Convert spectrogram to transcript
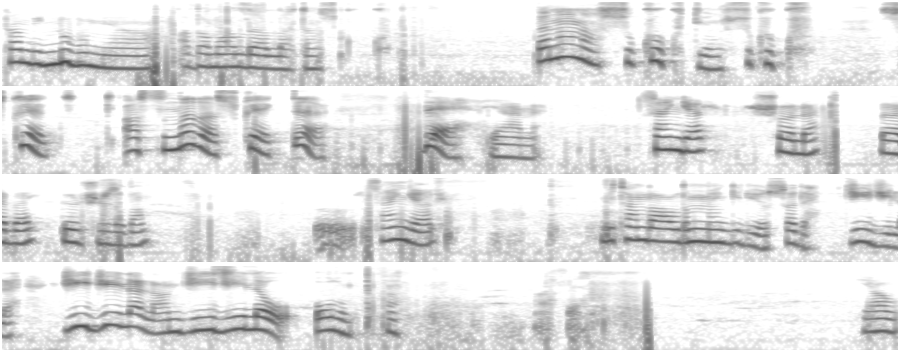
Tam bir noobum ya. Adam aldı Allah'tan sukuk. Ben ona sukuk diyorum. Sukuk. Sukuk. Aslında da sukuk de. De yani. Sen gel. Şöyle. Bay bay. Görüşürüz adam. Sen gel. Bir tane daha aldım ben gidiyoruz hadi. GG ile. Lan. GG ile oğlum. Heh. Aferin. Ya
